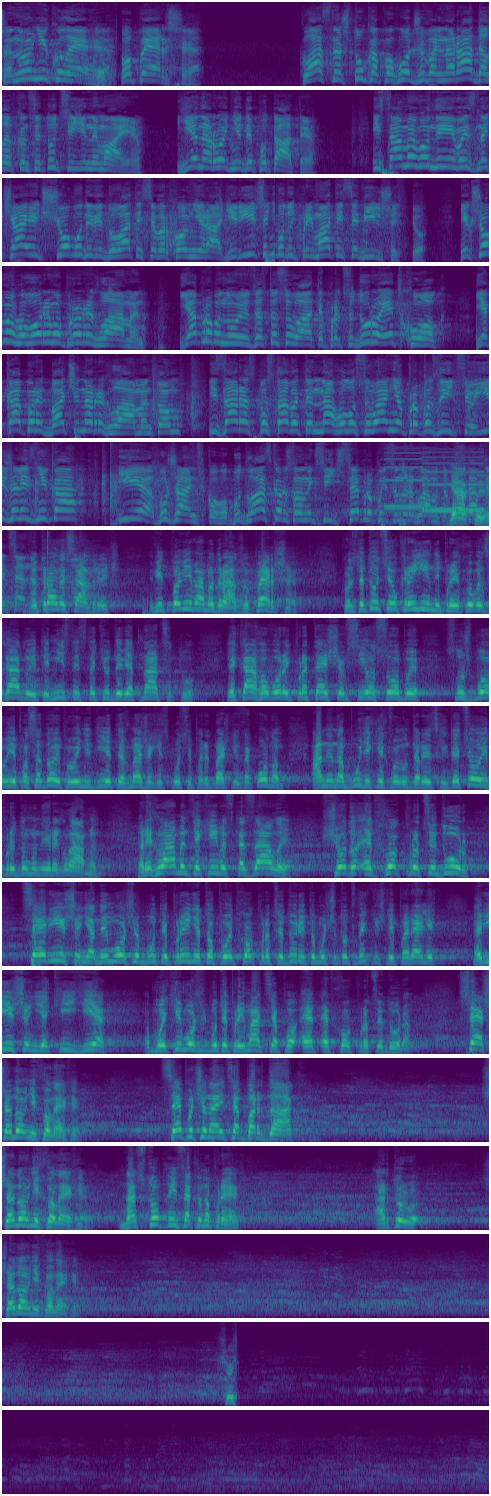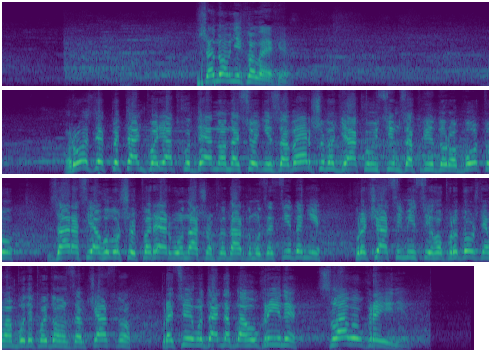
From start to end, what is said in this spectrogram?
Шановні колеги, по-перше, класна штука погоджувальна рада, але в Конституції її немає. Є народні депутати. І саме вони визначають, що буде відбуватися в Верховній Раді. Рішення будуть прийматися більшістю. Якщо ми говоримо про регламент, я пропоную застосувати процедуру ad hoc, яка передбачена регламентом, і зараз поставити на голосування пропозицію і Железняка, і Бужанського. Будь ласка, Руслан Олексійович, це прописано регламентом. Дякую. Це на Дмитро Олександрович, відповім вам одразу. Перше. Конституція України, про яку ви згадуєте, містить статтю 19, яка говорить про те, що всі особи службові і посадові повинні діяти в межах і спосіб, передбачений законом, а не на будь-яких волонтерських. Для цього і придуманий регламент. Регламент, який ви сказали, щодо ad-hoc процедур, це рішення не може бути прийнято по ad-hoc процедурі, тому що тут виключний перелік рішень, які є, які можуть бути прийматися по ad-hoc процедурах. Все, шановні колеги, це починається бардак. Шановні колеги, наступний законопроект. Артур, шановні колеги. Шановні колеги, Розгляд питань порядку денного на сьогодні завершено. Дякую всім за плідну роботу. Зараз я оголошую перерву у нашому пленарному засіданні. Про час і місце його продовження вам буде повідомлено завчасно. Працюємо далі на благо України. Слава Україні!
